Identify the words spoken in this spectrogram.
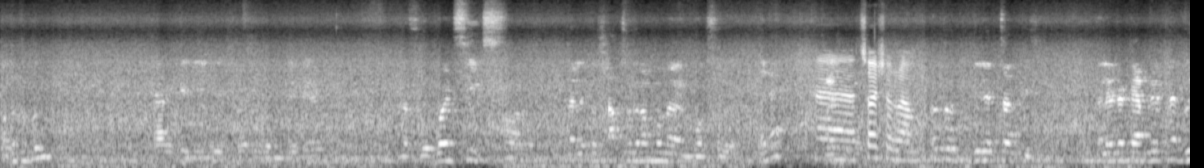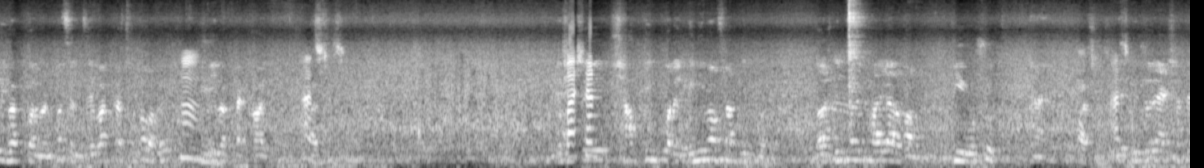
কতটুকু চার কেজি ফোর পয়েন্ট সিক্স তাহলে তো সাতশো গ্রাম মনে হয় হ্যাঁ ছয়শো গ্রাম তো ডিরেক্ট চার কেজি তাহলে এটা ট্যাবলেটটা দুই ভাগ করবেন বুঝছেন যে ভাগটা ছোট হবে সেই ভাগটা খাওয়াই আচ্ছা আচ্ছা বাসার- সাত দিন পরে মিনিমাম সাত দিন পরে দশ দিন পরে খাইলে আর ভালো কি ওষুধ হ্যাঁ আচ্ছা আচ্ছা। ভিতরে একসাথে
